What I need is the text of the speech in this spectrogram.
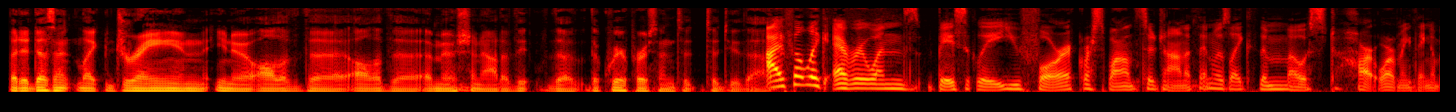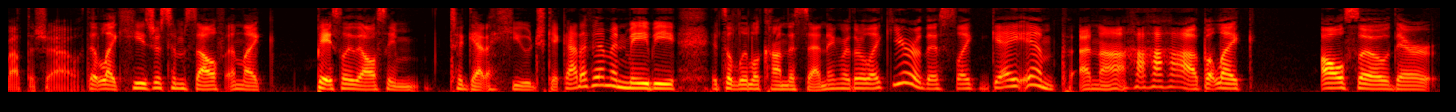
but it doesn't like drain you know all of the all of the emotion out of the the, the queer person to, to do that. I felt like everyone's basically euphoric response to Jonathan was like the most heartwarming thing about the show. That like he's just himself and like basically they all seem to get a huge kick out of him. And maybe it's a little condescending where they're like you're this like gay imp and uh, ha ha ha. But like also they're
